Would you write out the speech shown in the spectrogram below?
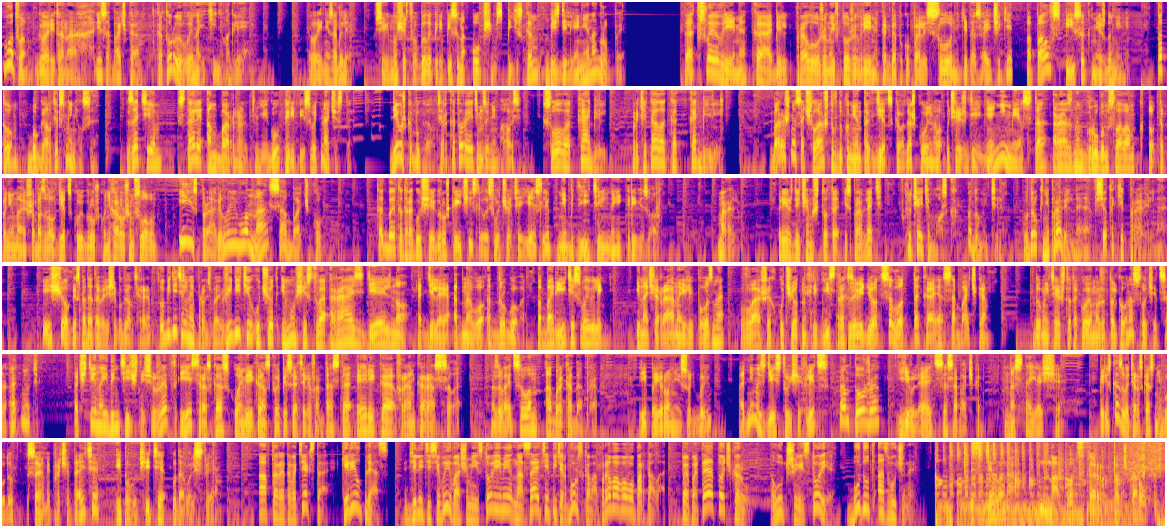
«Вот вам», — говорит она, — «и собачка, которую вы найти не могли». Вы не забыли? Все имущество было переписано общим списком без деления на группы. Так в свое время кабель, проложенный в то же время, когда покупались слоники да зайчики, попал в список между ними. Потом бухгалтер сменился. Затем стали амбарную книгу переписывать начисто. Девушка-бухгалтер, которая этим занималась, слово «кабель» прочитала как «кабель», Барышня сочла, что в документах детского дошкольного учреждения не место разным грубым словам, кто-то, понимаешь, обозвал детскую игрушку нехорошим словом, и исправила его на собачку. Так бы эта дорогущая игрушка и числилась в учете, если б не бдительный ревизор. Мораль. Прежде чем что-то исправлять, включайте мозг, подумайте. Вдруг неправильное все-таки правильно. Еще, господа товарищи бухгалтеры, убедительная просьба. Ведите учет имущества раздельно, отделяя одного от другого. Поборите свою лень. Иначе рано или поздно в ваших учетных регистрах заведется вот такая собачка. Думаете, что такое может только у нас случиться? Отнюдь. Почти на идентичный сюжет есть рассказ у американского писателя-фантаста Эрика Франка Рассела. Называется он «Абракадабра». И, по иронии судьбы, одним из действующих лиц там тоже является собачка. Настоящая. Пересказывать рассказ не буду. Сами прочитайте и получите удовольствие. Автор этого текста – Кирилл Пляс. Делитесь и вы вашими историями на сайте петербургского правового портала ppt.ru. Лучшие истории будут озвучены. Сделано на podster.ru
